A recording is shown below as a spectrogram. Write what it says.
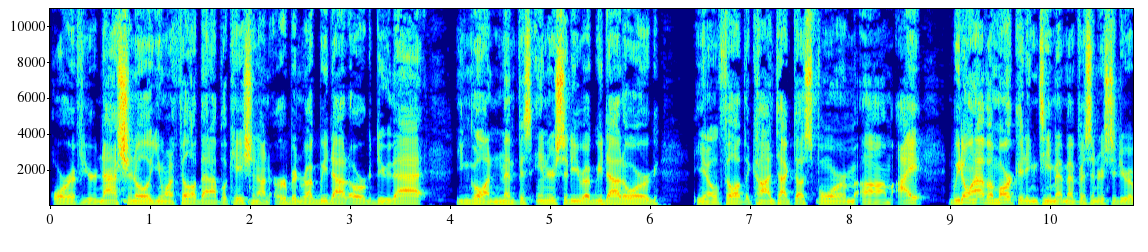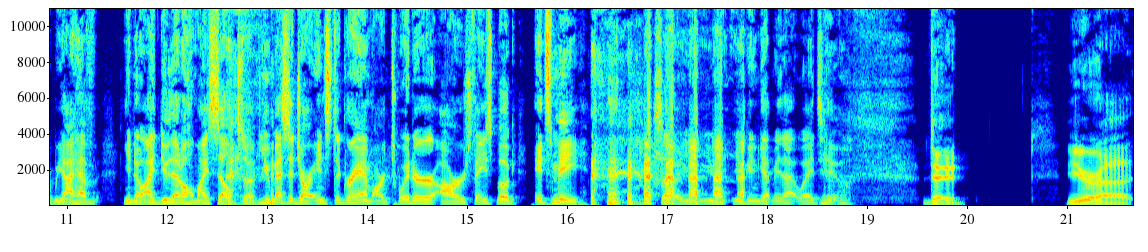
Or if you're national, you want to fill out that application on UrbanRugby.org. Do that. You can go on MemphisInnerCityRugby.org. You know, fill out the contact us form. Um, I we don't have a marketing team at Memphis Inner City Rugby. I have, you know, I do that all myself. So if you message our Instagram, our Twitter, our Facebook, it's me. so you, you, you can get me that way too. Dude, you're a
